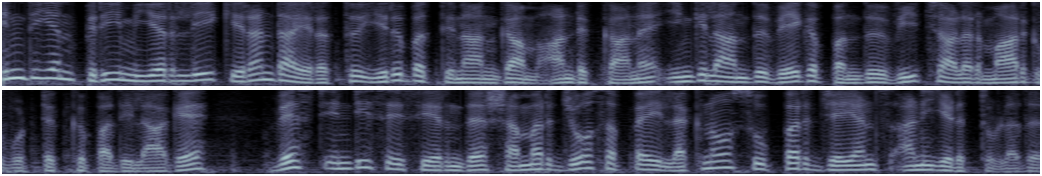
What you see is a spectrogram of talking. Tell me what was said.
இந்தியன் பிரீமியர் லீக் இரண்டாயிரத்து இருபத்தி நான்காம் ஆண்டுக்கான இங்கிலாந்து வேகப்பந்து வீச்சாளர் மார்க்வுட்டுக்கு பதிலாக வெஸ்ட் இண்டீஸை சேர்ந்த ஷமர் ஜோசப்பை லக்னோ சூப்பர் ஜெயண்ட்ஸ் அணி எடுத்துள்ளது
